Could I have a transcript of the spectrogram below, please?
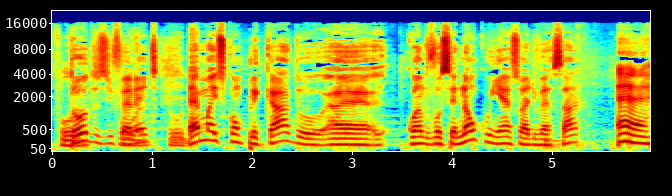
foram. todos diferentes? foram, todos. É mais complicado é, quando você não conhece o adversário? É,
